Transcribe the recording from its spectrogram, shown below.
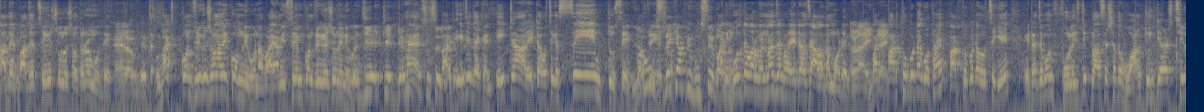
তাদের বাজেট থেকে ষোলো সতেরোর মধ্যে। হ্যাঁ বাট কনফিগারেশন আমি কম নিব না ভাই আমি সেম কনফিগারেশনে নিব। হ্যাঁ বাট এই যে দেখেন এইটা আর এটা হচ্ছে সেম টু সেম কনফিগারেশন দেখে আপনি বুঝতে মানে পারবেন। বলতে পারবেন না যে ভাই এটা হচ্ছে আলাদা মডেল বাট পার্থক্যটা কোথায়? পার্থক্যটা হচ্ছে গিয়ে এটা যেমন ফুল এইচডি প্লাসের সাথে ওয়ান টোয়েন্টি হার্স ছিল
